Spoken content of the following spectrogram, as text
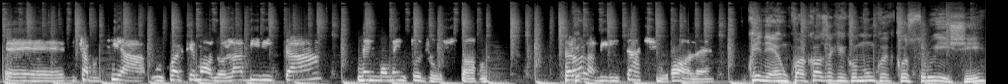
eh, diciamo, sia in qualche modo l'abilità nel momento giusto. Però l'abilità ci vuole. Quindi è un qualcosa che comunque costruisci?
